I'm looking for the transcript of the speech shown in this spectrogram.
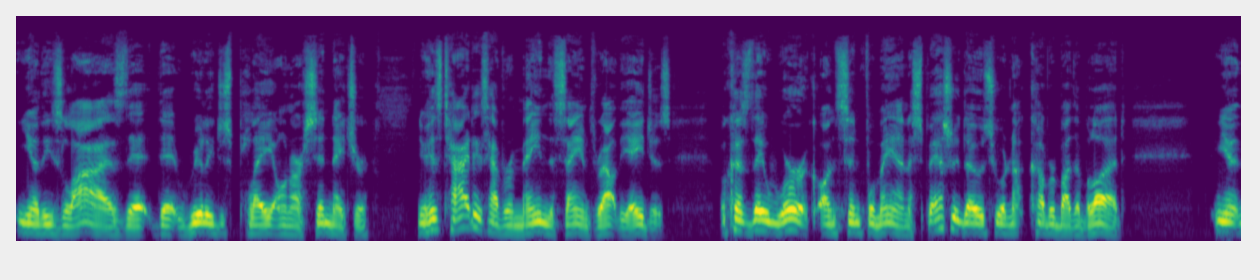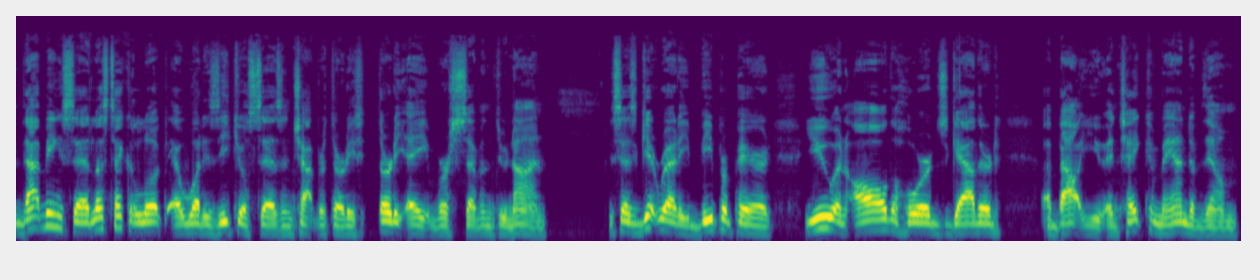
you know, these lies that that really just play on our sin nature. You know, his tactics have remained the same throughout the ages because they work on sinful man, especially those who are not covered by the blood. You know, that being said, let's take a look at what Ezekiel says in chapter 30, 38, verse 7 through 9. He says, Get ready, be prepared, you and all the hordes gathered about you, and take command of them.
